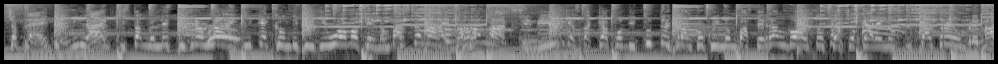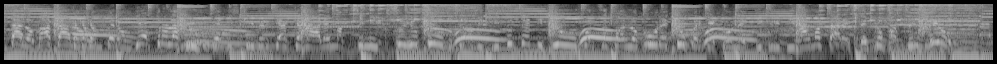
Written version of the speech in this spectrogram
Schiaccia play, premi like, ci stanno le tigre online Clicca e condividi uomo che non basta mai Mamma Maximi che sta a capo di tutto il branco Qui non basta il rango alto, se a giocare non si altro è ombre Matalo, matalo, camperon dietro la cru Devi iscriverti al canale Maximix su YouTube Trovi di tutto e di più, forza fallo pure tu Perché con le tigri di Roma stare sempre un passo in più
